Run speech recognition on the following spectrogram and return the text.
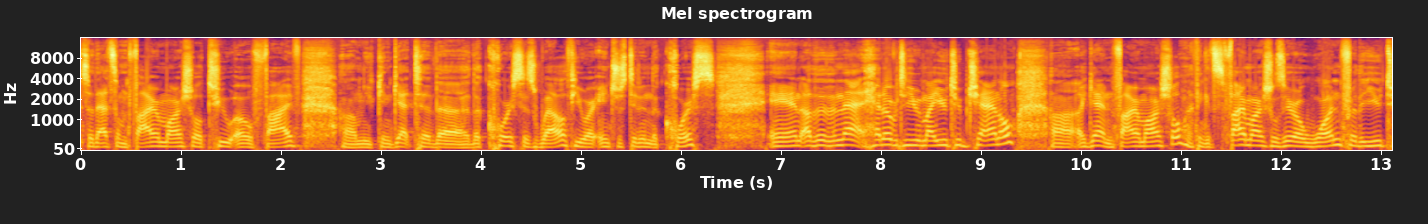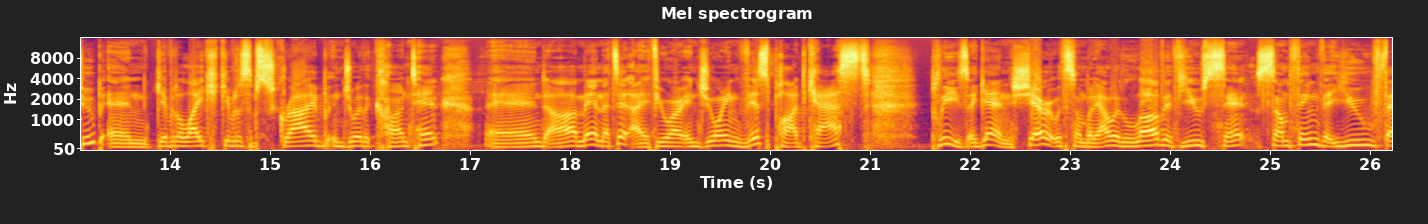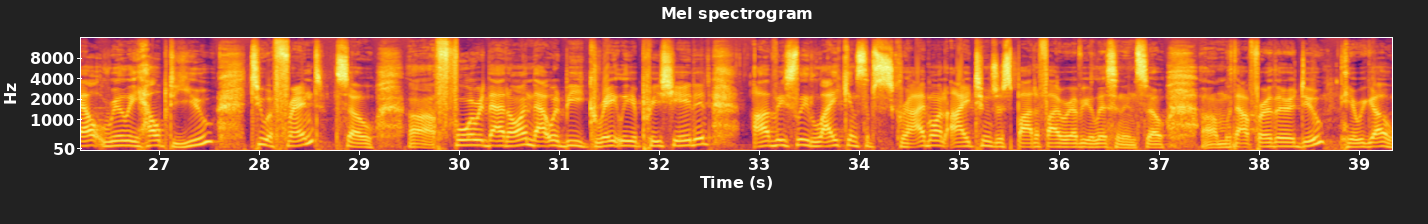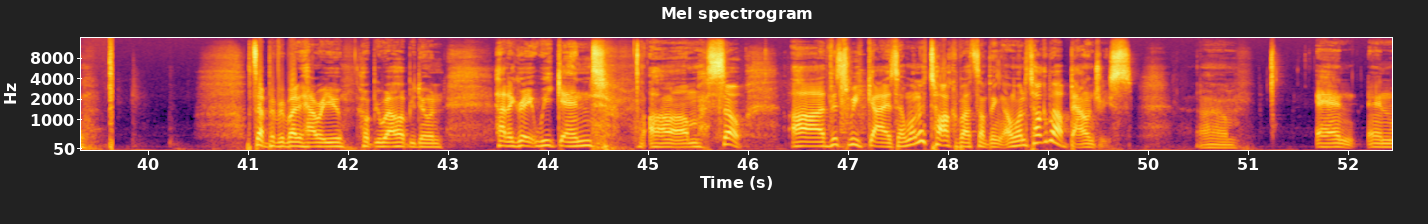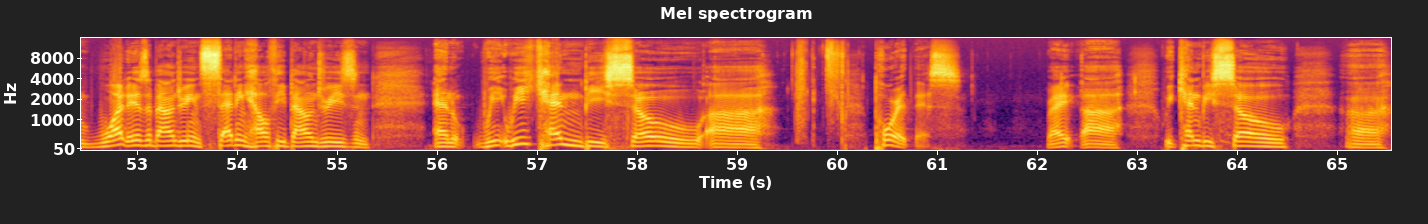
So that's on Fire Marshal 205. Um, you can get to the, the course as well if you are interested in the course. And other than that, head over to my YouTube channel. Uh, again, Fire Marshal. I think it's Fire Marshal 01 for the YouTube. And give it a like, give it a subscribe, enjoy the content. And uh, man, that's it. I, if you are enjoying this podcast, please again share it with somebody. I would love if you sent something that you felt really helped you to a friend. So uh, forward that on. That would be greatly appreciated. Obviously like and subscribe on itunes or spotify wherever you're listening. So um, without further ado here we go. What's up everybody? How are you? Hope you're well. Hope you're doing had a great weekend. Um, so uh, this week guys i want to talk about something. I want to talk about boundaries. Um, and and what is a boundary and setting healthy boundaries and and we we can be so uh, poor at this, right? Uh, we can be so uh,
